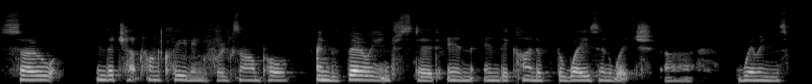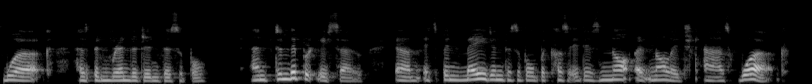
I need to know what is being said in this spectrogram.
So, in the chapter on cleaning, for example, I'm very interested in, in the kind of the ways in which uh, women's work has been rendered invisible, and deliberately so. Um, it's been made invisible because it is not acknowledged as work.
